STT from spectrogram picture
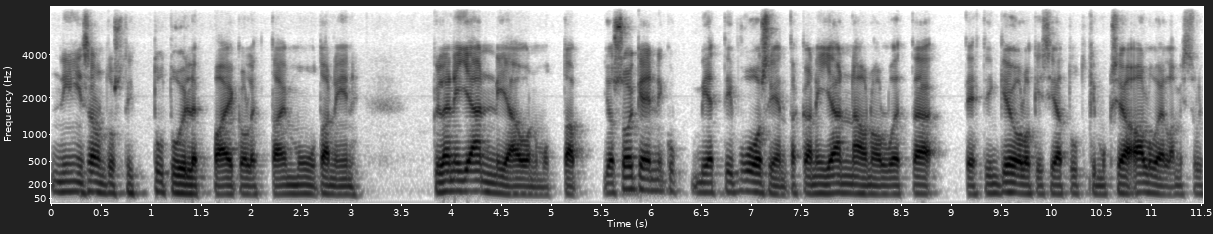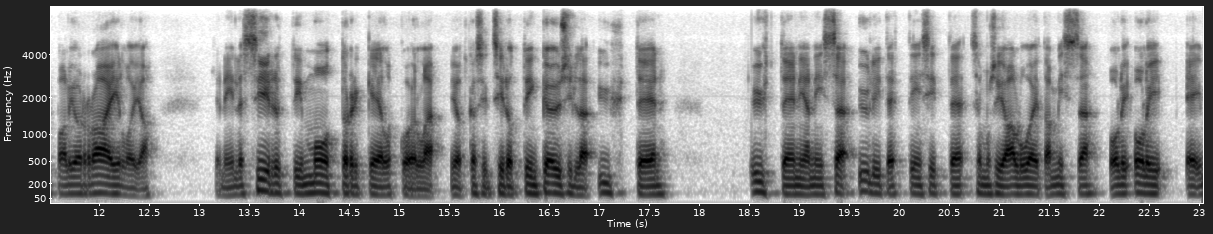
niin sanotusti tutuille paikoille tai muuta, niin kyllä ne jänniä on, mutta jos oikein niin kuin miettii vuosien takaa, niin jännä on ollut, että tehtiin geologisia tutkimuksia alueella, missä oli paljon railoja, ja niille siirryttiin moottorikelkoilla, jotka sitten sidottiin köysillä yhteen, yhteen ja niissä ylitettiin sitten semmoisia alueita, missä oli, oli ei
